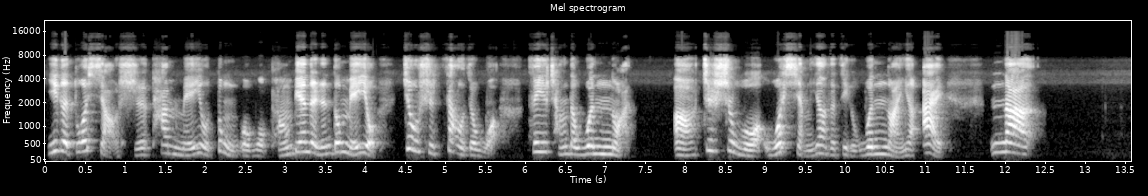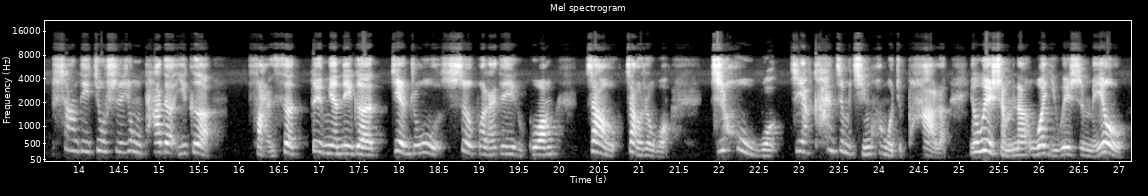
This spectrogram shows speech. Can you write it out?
一个多小时它没有动过，我旁边的人都没有，就是照着我，非常的温暖。啊，这是我我想要的这个温暖要爱，那上帝就是用他的一个反射，对面那个建筑物射过来的一个光，照照着我。之后我这样看这么情况，我就怕了，因为为什么呢？我以为是没有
